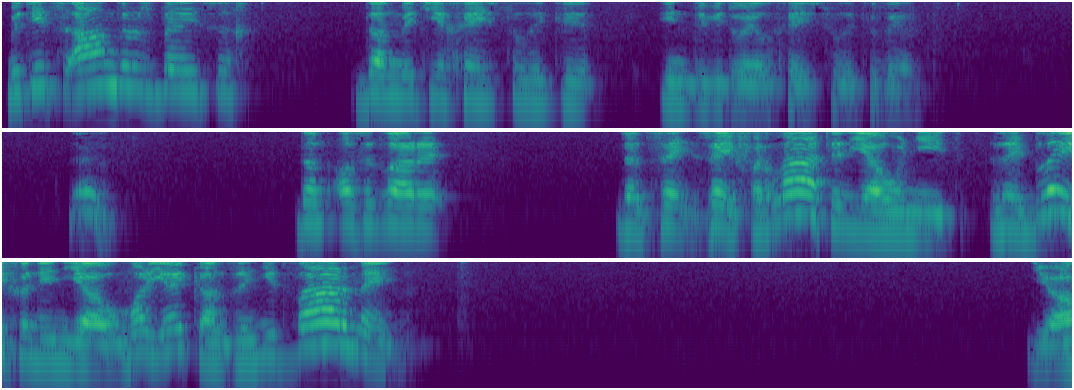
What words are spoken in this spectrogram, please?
met iets anders bezig dan met je geestelijke, individueel geestelijke werk. Dan als het ware, dat zij, zij verlaten jou niet, zij blijven in jou, maar jij kan ze niet waarnemen. Ja,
